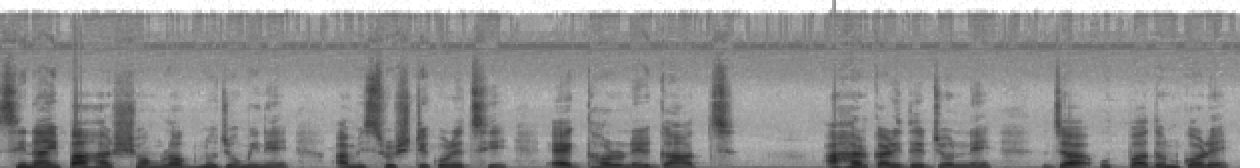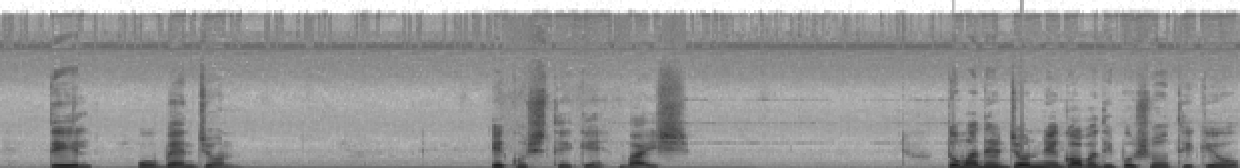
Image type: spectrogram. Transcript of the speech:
সিনাই পাহাড় সংলগ্ন জমিনে আমি সৃষ্টি করেছি এক ধরনের গাছ। আহারকারীদের জন্যে যা উৎপাদন করে তেল ও ব্যঞ্জন। একুশ থেকে বাইশ। তোমাদের জন্যে গবাদি পশু থেকেও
